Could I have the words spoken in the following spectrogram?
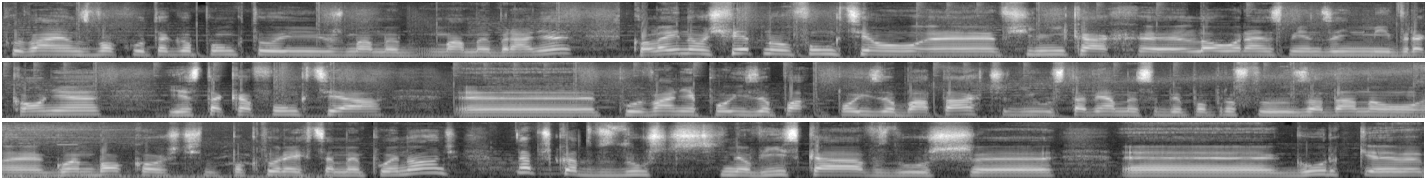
pływając wokół tego punktu i już mamy, mamy branie. Kolejną świetną funkcją e, w silnikach e, Lowrance, między innymi w Reconie, jest taka funkcja e, pływanie po, po izobatach, czyli ustawiamy sobie po prostu zadaną e, głębokość, po której chcemy płynąć, na przykład wzdłuż trzcinowiska, wzdłuż, e, e, górki, e, e,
